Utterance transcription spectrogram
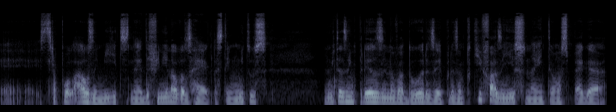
é, extrapolar os limites, né, definir novas regras. Tem muitos, muitas empresas inovadoras aí, por exemplo, que fazem isso, né? Então você pega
